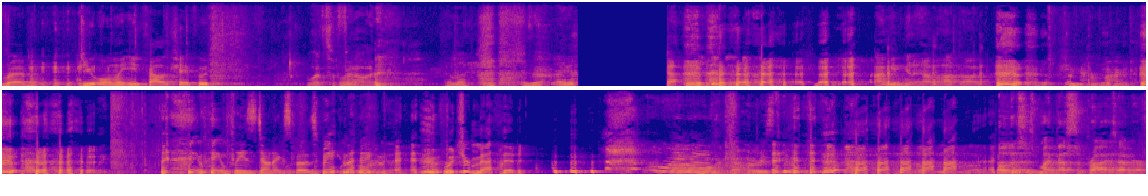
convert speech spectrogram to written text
rib. Do you only eat phallic shaped foods? What's a phallic? Is it like Yeah. I'm even gonna have a hot dog. Never mind. Wait, please don't expose me. Like What's your method? Uh, more calories. Oh, this is my best surprise ever.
